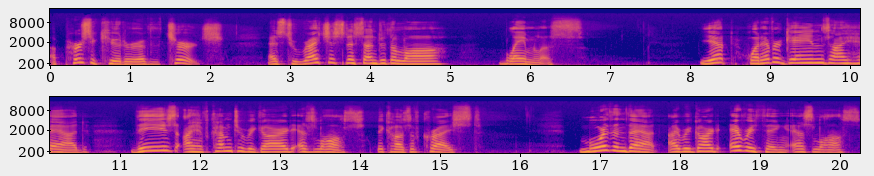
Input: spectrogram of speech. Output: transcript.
a persecutor of the church, as to righteousness under the law, blameless. Yet whatever gains I had, these I have come to regard as loss because of Christ. More than that, I regard everything as loss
